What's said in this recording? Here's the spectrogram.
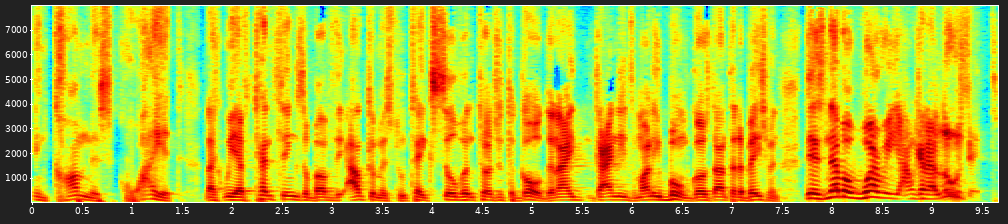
in calmness, quiet, like we have 10 things above the alchemist who takes silver and turns it to gold. The guy needs money, boom, goes down to the basement. There's never worry, I'm going to lose it.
